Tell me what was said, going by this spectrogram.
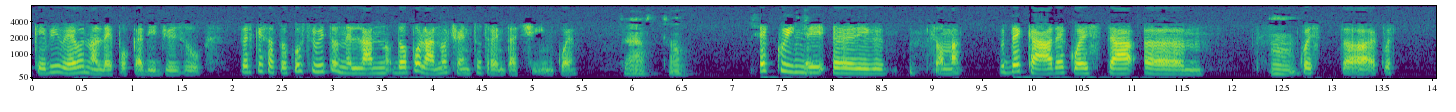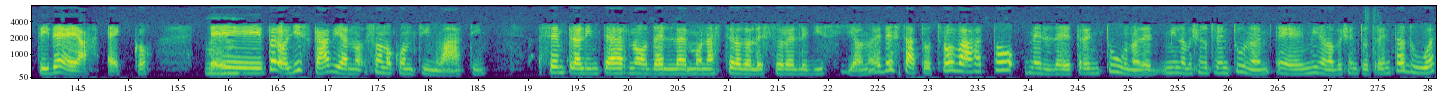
che vivevano all'epoca di Gesù, perché è stato costruito dopo l'anno 135. Certo e quindi eh, insomma, decade questa, ehm, mm. questa, questa, idea, ecco. mm e, però gli scavi hanno, sono continuati sempre all'interno del monastero delle sorelle di Sion ed è stato trovato nel, 31, nel 1931 e 1932 è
